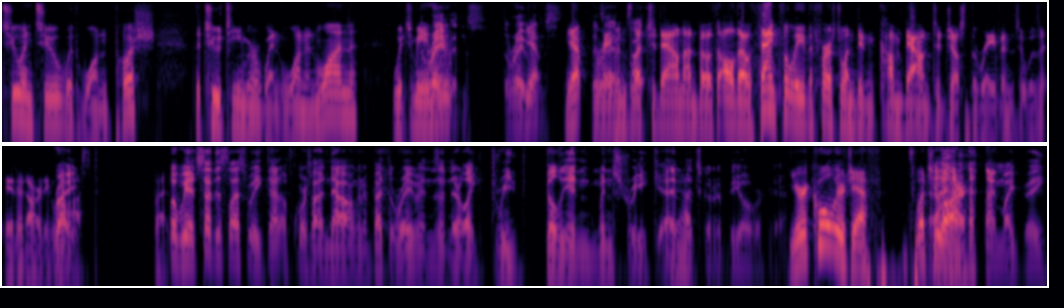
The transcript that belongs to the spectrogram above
two and two with one push. The two teamer went one and one, which means the Ravens. The Ravens. Yep, the That's. Ravens let you down on both. Although thankfully the first one didn't come down to just the Ravens. It was it had already Right. lost. But, But we had said this last week that of course I now I'm going to bet the Ravens and they're like three billion win streak and Yep. it's going to be over. Yeah. you're a cooler, Jeff. It's what you are. I might be.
